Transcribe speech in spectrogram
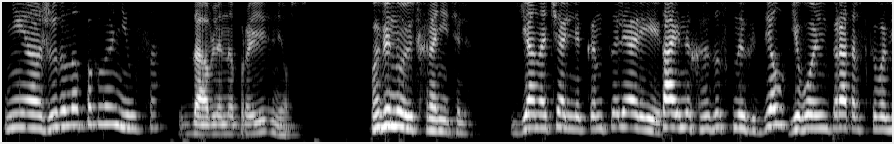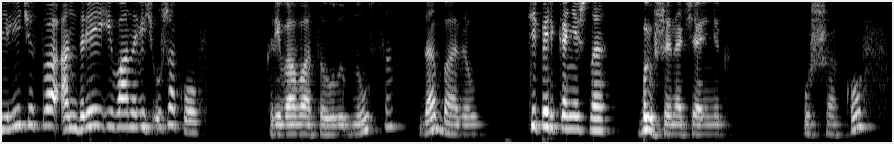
неожиданно поклонился, сдавленно произнес. «Повинуюсь, хранитель. Я начальник канцелярии тайных разыскных дел Его Императорского Величества Андрей Иванович Ушаков». Кривовато улыбнулся, добавил. «Теперь, конечно, бывший начальник». «Ушаков?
